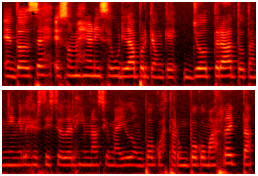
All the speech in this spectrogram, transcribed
Entonces eso me genera inseguridad porque aunque yo trato también el ejercicio del gimnasio me ayuda un poco a estar un poco más recta,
